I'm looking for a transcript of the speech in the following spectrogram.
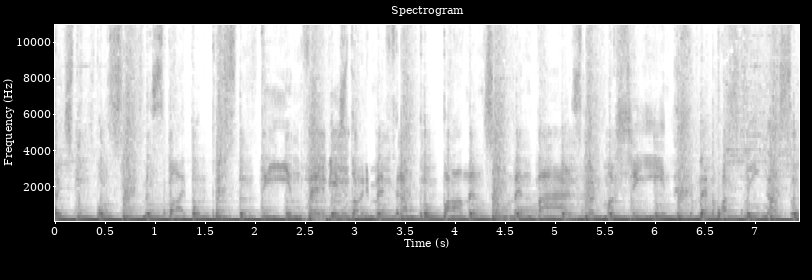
kan stoppe oss, men spar på pusten din, for vi stormer fram på banen som en velsmurt maskin. Med pasninger så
